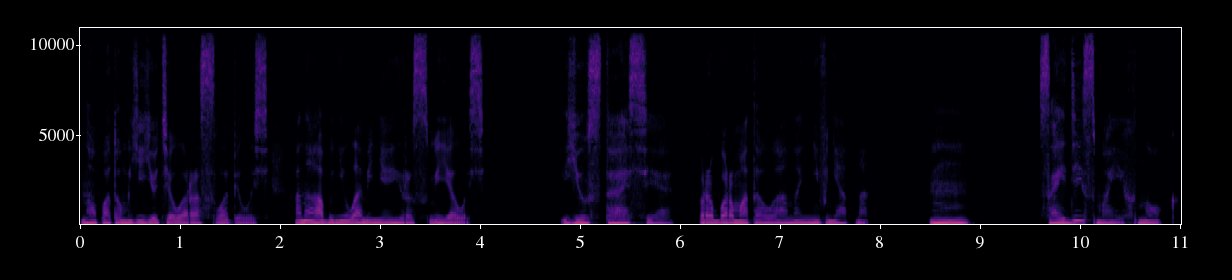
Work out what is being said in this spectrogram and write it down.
но потом ее тело расслабилось, она обняла меня и рассмеялась. «Юстасия», — пробормотала она невнятно. «М, -м сойди с моих ног».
